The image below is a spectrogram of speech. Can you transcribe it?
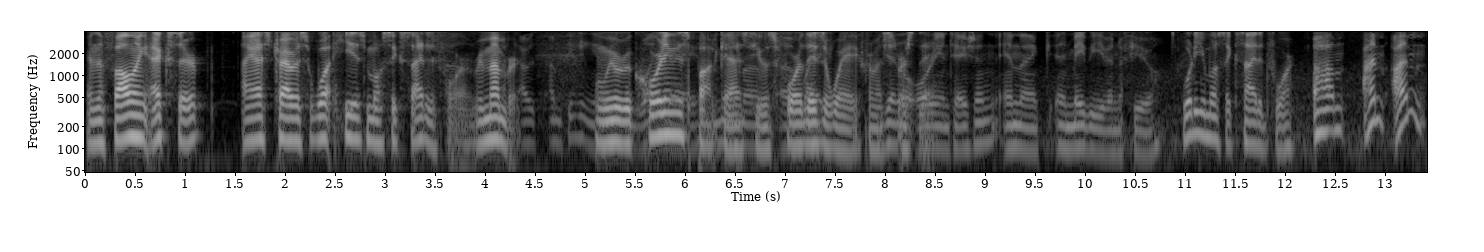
In the following excerpt, I asked Travis what he is most excited for. Remember, I was, when we were recording this podcast, he was four days like, away from his first day. orientation and like and maybe even a few. What are you most excited for? Um, I'm I'm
